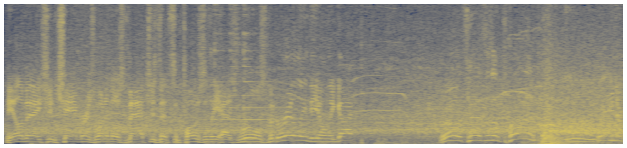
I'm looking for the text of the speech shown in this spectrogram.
The Elimination Chamber is one of those matches that supposedly has rules, but really the only guy. Rhodes has his opponent. Looking to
